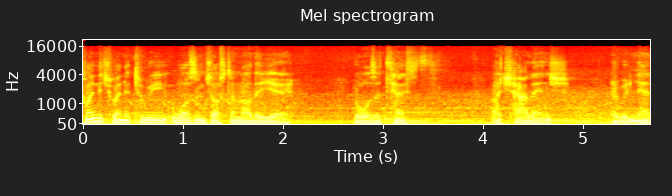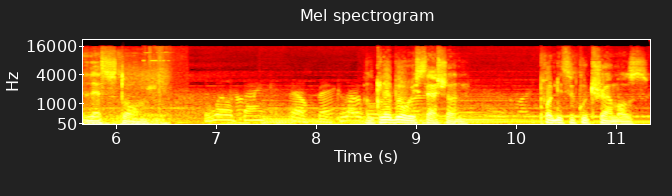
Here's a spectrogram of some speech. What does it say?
2023 wasn't just another year, it was a test, a challenge, a relentless storm. The World Bank itself, a global recession, political tremors,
